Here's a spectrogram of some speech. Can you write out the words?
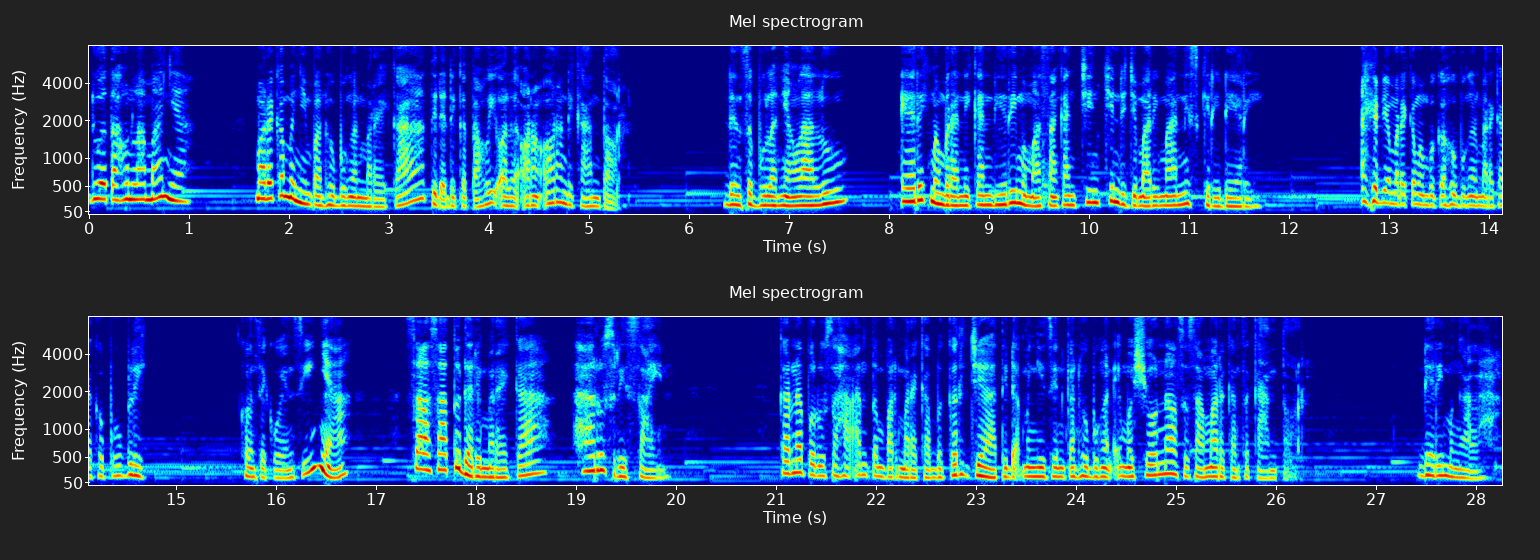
Dua tahun lamanya, mereka menyimpan hubungan mereka tidak diketahui oleh orang-orang di kantor. Dan sebulan yang lalu, Erik memberanikan diri memasangkan cincin di jemari manis kiri Derry. Akhirnya mereka membuka hubungan mereka ke publik. Konsekuensinya, salah satu dari mereka harus resign. Karena perusahaan tempat mereka bekerja tidak mengizinkan hubungan emosional sesama rekan sekantor. Derry mengalah.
